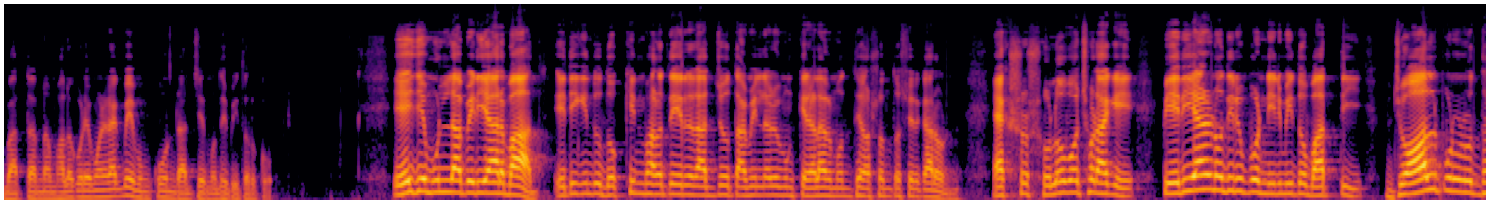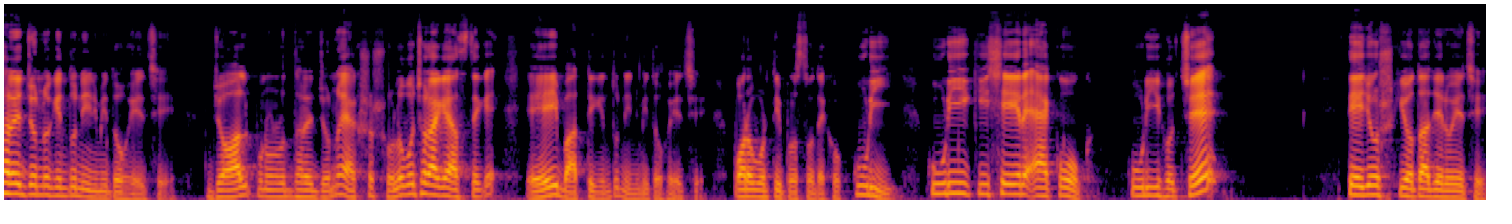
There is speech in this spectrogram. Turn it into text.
বাদটার নাম ভালো করে মনে রাখবে এবং কোন রাজ্যের মধ্যে বিতর্ক। এই যে মুল্লা পেরিয়ার বাঁধ, এটি কিন্তু দক্ষিণ ভারতের রাজ্য তামিলনাড়ু এবং কেরালার মধ্যে অসন্তোষের কারণ। একশো ষোলো বছর আগে পেরিয়ার নদীর উপর নির্মিত বাঁধটি জল পুনরুদ্ধারের জন্য কিন্তু নির্মিত হয়েছে। জল পুনরুদ্ধারের জন্য একশো ষোলো বছর আগে আজ থেকে এই বাঁধটি কিন্তু নির্মিত হয়েছে। পরবর্তী প্রশ্ন, দেখো, কুড়ি। কুড়ি কিসের একক? কুড়ি হচ্ছে তেজস্ক্রিয়তা যে রয়েছে,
